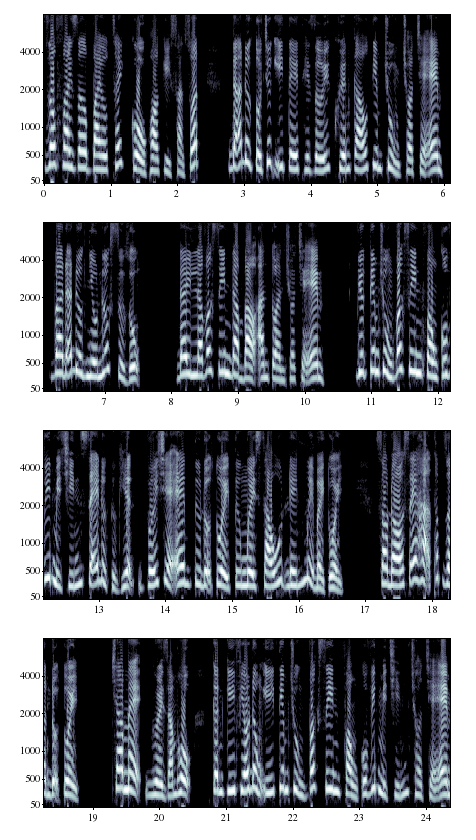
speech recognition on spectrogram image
do Pfizer Biotech của Hoa Kỳ sản xuất, đã được Tổ chức Y tế Thế giới khuyến cáo tiêm chủng cho trẻ em và đã được nhiều nước sử dụng. Đây là vaccine đảm bảo an toàn cho trẻ em. Việc tiêm chủng vaccine phòng COVID-19 sẽ được thực hiện với trẻ em từ độ tuổi từ 16 đến 17 tuổi sau đó sẽ hạ thấp dần độ tuổi. Cha mẹ, người giám hộ cần ký phiếu đồng ý tiêm chủng vaccine phòng COVID-19 cho trẻ em.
